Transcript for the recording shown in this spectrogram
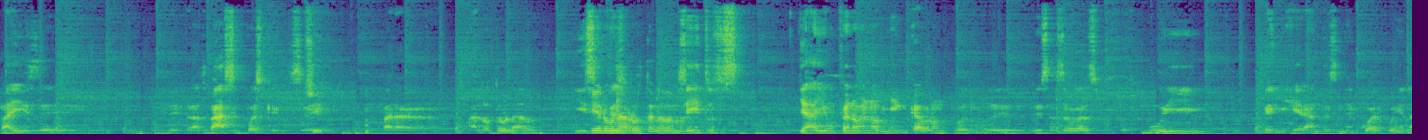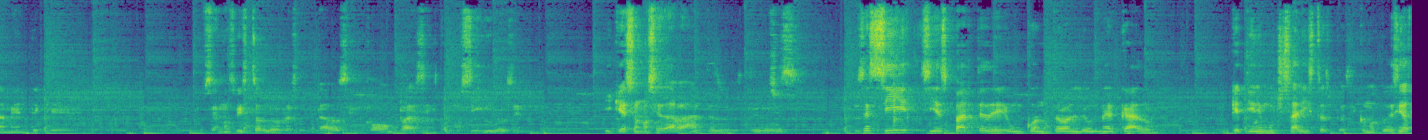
país de, de trasvase, pues que se- Sí. para al otro lado. Y Sí, era una ruta nada más. Sí, entonces ya hay un fenómeno bien cabrón, pues, ¿no? De, de esas drogas pues, muy beligerantes en el cuerpo y en la mente que pues, hemos visto los resultados en compas, en conocidos, en- y que eso no se daba antes. ustedes- Entonces sí, sí es parte de un control de un mercado que tiene muchos aristas, pues, y como tú decías,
